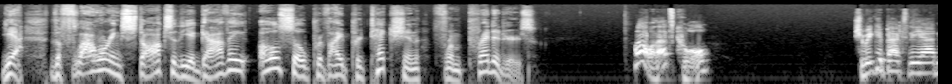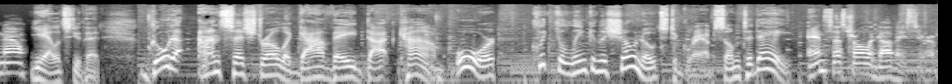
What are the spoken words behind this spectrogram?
Yeah, the flowering stalks of the agave also provide protection from predators. Oh, that's cool. Should we get back to the ad now? Yeah, let's do that. Go to ancestralagave.com or click the link in the show notes to grab some today. Ancestral agave syrup.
